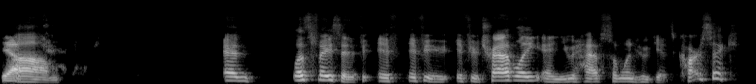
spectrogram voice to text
Yeah. Um, and let's face it, if, if if you if you're traveling and you have someone who gets car sick,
